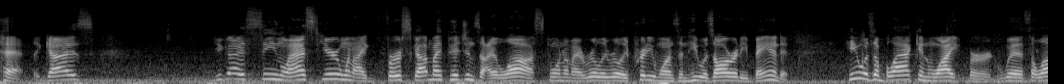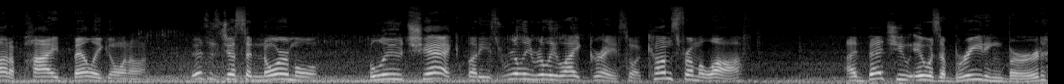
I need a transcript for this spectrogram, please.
pet? Guys, you guys seen last year when I first got my pigeons, I lost one of my really, really pretty ones and he was already banded. He was a black and white bird with a lot of pied belly going on. This is just a normal blue check, but he's really, really light gray. So it comes from a loft. I bet you it was a breeding bird,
